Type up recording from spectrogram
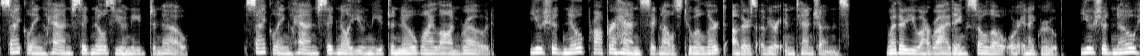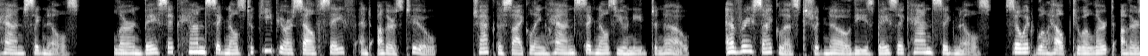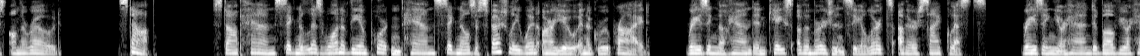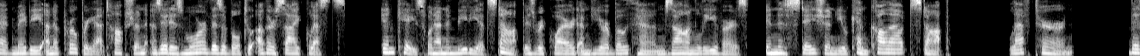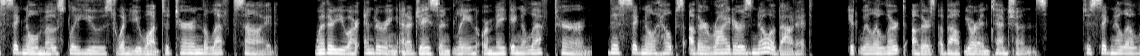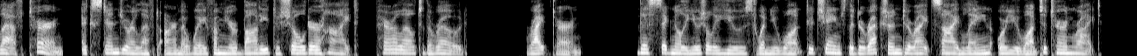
Cycling hand signals you need to know. Cycling hand signal you need to know while on road. You should know proper hand signals to alert others of your intentions. Whether you are riding solo or in a group, you should know hand signals. Learn basic hand signals to keep yourself safe and others too. Check the cycling hand signals you need to know. Every cyclist should know these basic hand signals, so it will help to alert others on the road. Stop. Stop hand signal is one of the important hand signals especially when are you in a group ride. Raising the hand in case of emergency alerts other cyclists. Raising your hand above your head may be an appropriate option as it is more visible to other cyclists. In case when an immediate stop is required and you're both hands on levers, in this station you can call out stop. Left turn. This signal mostly used when you want to turn the left side. Whether you are entering an adjacent lane or making a left turn, this signal helps other riders know about it. It will alert others about your intentions. To signal a left turn, extend your left arm away from your body to shoulder height, parallel to the road. Right turn. This signal usually used when you want to change the direction to right side lane or you want to turn right.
